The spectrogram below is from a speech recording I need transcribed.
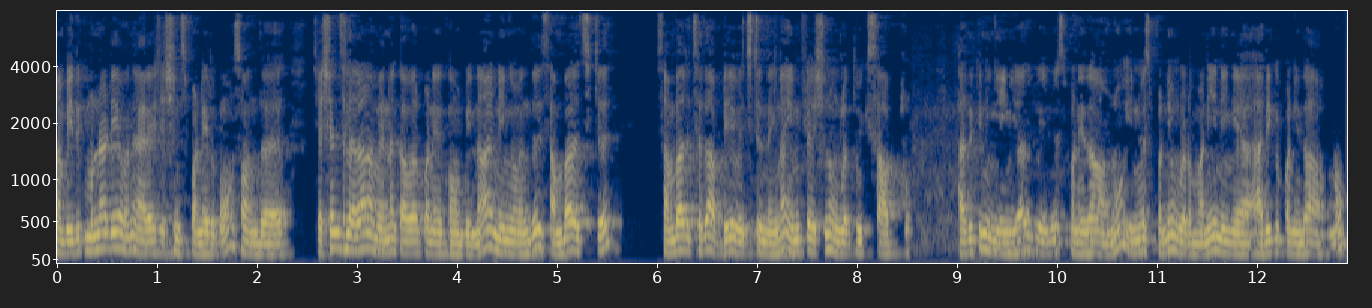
நம்ம இதுக்கு முன்னாடியே வந்து நிறைய செஷன்ஸ் பண்ணியிருக்கோம். ஸோ அந்த செஷன்ஸ்ல எல்லாம் நம்ம என்ன கவர் பண்ணியிருக்கோம் அப்படின்னா நீங்க வந்து சம்பாதிச்சுட்டு சம்பாதிச்சதை அப்படியே வச்சுட்டு இருந்தீங்கன்னா இன்ஃபிளேஷன் உங்களை தூக்கி சாப்பிட்ரும் அதுக்கு நீங்க எங்கேயாவது போய் இன்வெஸ்ட் பண்ணி தான் ஆகணும். இன்வெஸ்ட் பண்ணி உங்களோட மணியை நீங்க அதிக பண்ணி தான் ஆகணும்.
